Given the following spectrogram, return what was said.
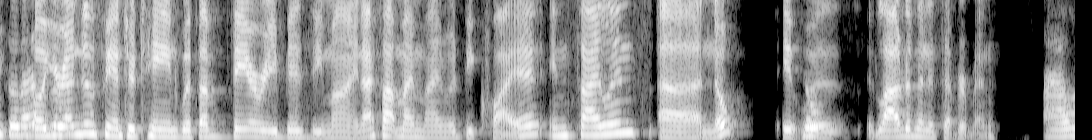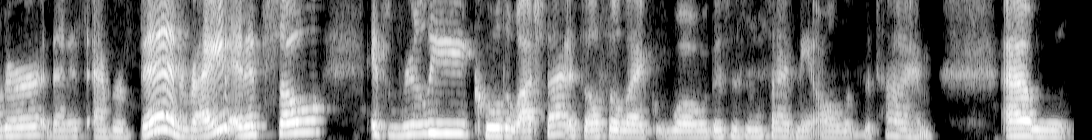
so that's well, you're endlessly entertained with a very busy mind. I thought my mind would be quiet in silence. Uh, nope, it nope. was louder than it's ever been. Louder than it's ever been, right? And it's so it's really cool to watch that. It's also like, whoa, this is inside me all of the time. Um,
